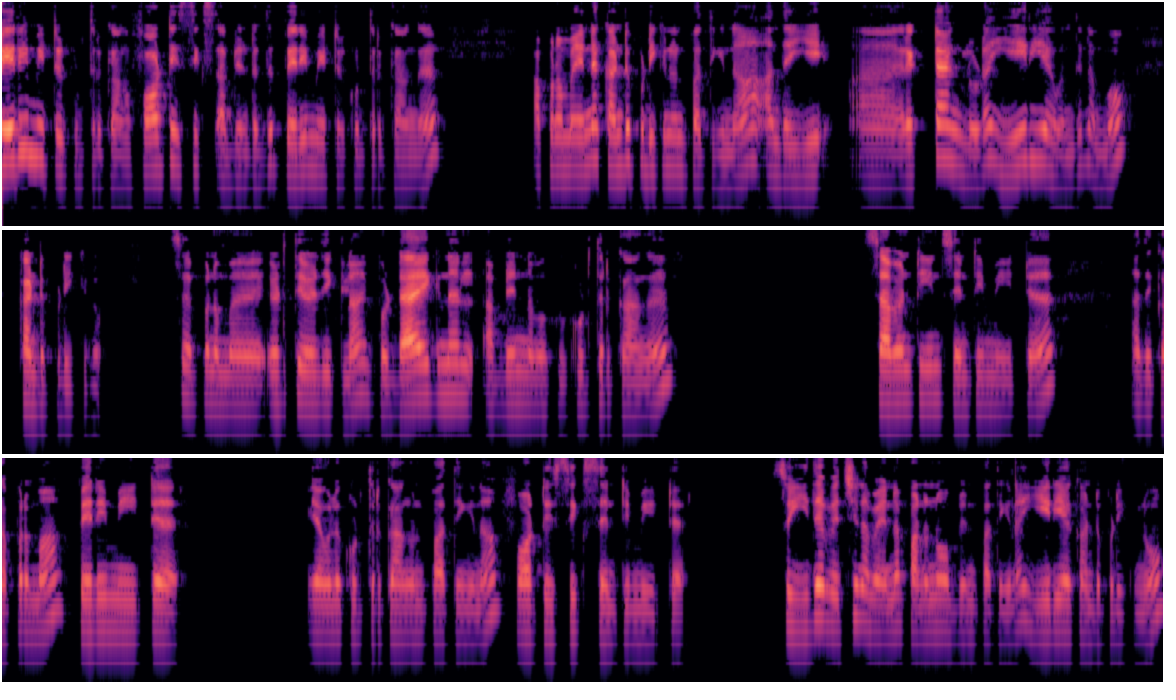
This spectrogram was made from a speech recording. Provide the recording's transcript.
பெரிமீட்டர் கொடுத்துருக்காங்க ஃபார்ட்டி சிக்ஸ் அப்படின்றது பெரிமீட்டர் கொடுத்துருக்காங்க அப்போ நம்ம என்ன கண்டுபிடிக்கணும்னு பார்த்தீங்கன்னா, அந்த ஏ ரெக்டாங்கிளோட ஏரியா வந்து நம்ம கண்டுபிடிக்கணும். ஸோ இப்போ நம்ம எடுத்து எழுதிக்கலாம். இப்போ டயக்னல் அப்படின்னு நமக்கு கொடுத்துருக்காங்க செவன்டீன் சென்டிமீட்டர். அதுக்கப்புறமா பெரிமீட்டர் எவ்வளோ கொடுத்துருக்காங்கன்னு பார்த்தீங்கன்னா, 46 சென்டிமீட்டர். ஸோ இதை வச்சு நம்ம என்ன பண்ணணும் அப்படின்னு பார்த்தீங்கன்னா, ஏரியா கண்டுபிடிக்கணும்.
